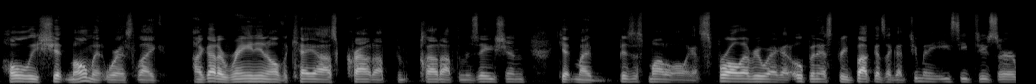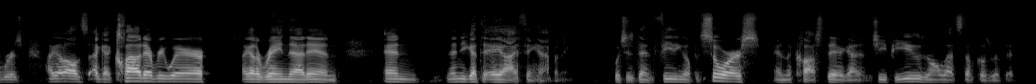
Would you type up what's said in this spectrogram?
holy shit moment where it's like, I got to rein in all the chaos, crowd up, cloud optimization, get my business model. all I got sprawl everywhere. I got open S3 buckets. I got too many EC2 servers. I got all this. I got cloud everywhere. I got to rein that in. And then you got the AI thing happening, which is then feeding open source and the cost there. Got GPUs and all that stuff goes with it.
